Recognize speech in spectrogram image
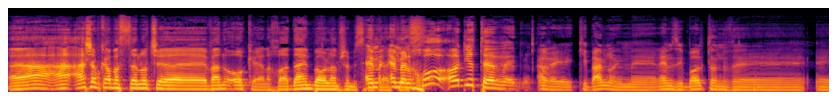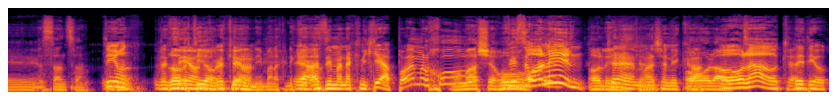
אה, היה שם כמה סצנות שהבנו, אוקיי, אנחנו עדיין בעולם של משחקי הם, הכס. הם הלכו עוד יותר, הרי קיבלנו עם אה, רמזי בולטון ו... אה, וסנסה. טיון. לא, וטיון, כן, עם הנקניקייה. אז עם הנקניקייה. פה הם הלכו... ממש הראו... All in, כן, מה שנקרא. Out, כן. בדיוק.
